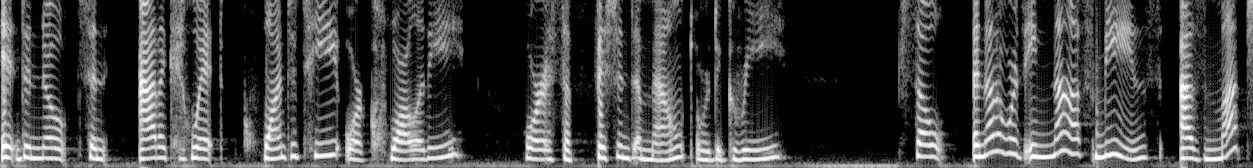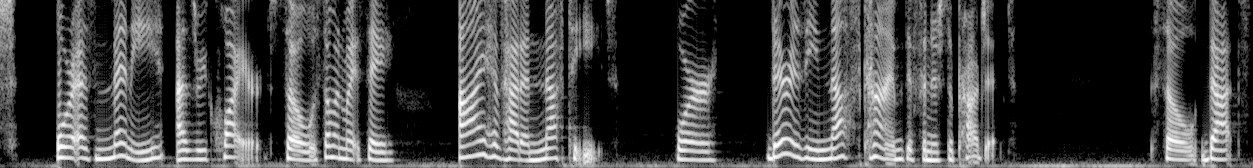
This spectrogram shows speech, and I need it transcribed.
It denotes an adequate quantity or quality or a sufficient amount or degree. So, in other words, enough means as much or as many as required. So, someone might say, I have had enough to eat, or there is enough time to finish the project. So, that's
